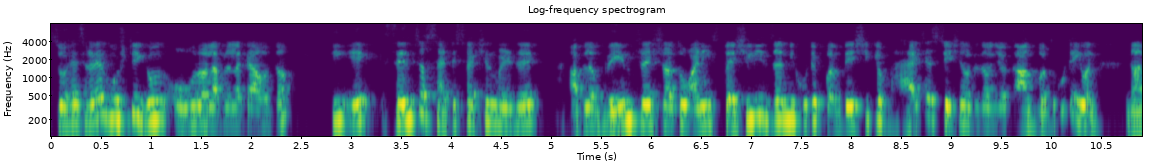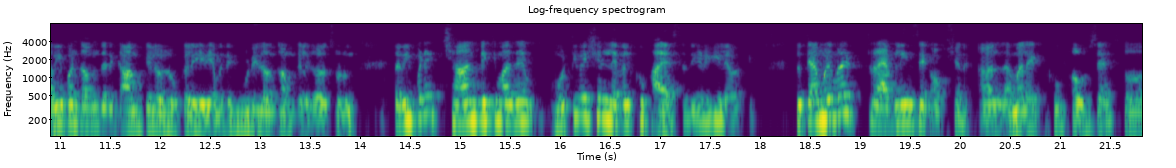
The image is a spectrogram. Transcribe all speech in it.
सो ह्या सगळ्या गोष्टी घेऊन ओव्हरऑल आपल्याला काय होतं? की एक सेन्स ऑफ सॅटिस्फॅक्शन मिळते. आपलं ब्रेन फ्रेश राहतो आणि स्पेशली जर मी कुठे परदेशी किंवा बाहेरच्या स्टेशनवरती जाऊन जेव्हा काम करतो कुठे इव्हन गावी पण जाऊन जरी काम केलं लोकल एरियामध्ये कुठे जाऊन काम केलं घर सोडून तरी पण एक छानपैकी माझे मोटिवेशन लेवल खूप हाय असतं तिकडे गेल्यावरती. सो त्यामुळे मला ट्रॅव्हलिंगचं एक ऑप्शन आहे. मला एक खूप हौस आहे. सो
